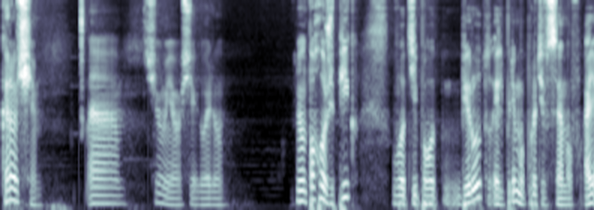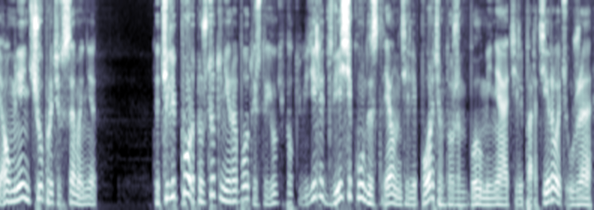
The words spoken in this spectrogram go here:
Короче, а, о чем я вообще говорил? Ну, он похожий пик. Вот, типа, вот берут Эль Прима против Сэмов. А, а у меня ничего против Сэма нет. Да телепорт, ну что ты не работаешь? Ты елки-палки видели? Две секунды стоял на телепорте, он должен был меня телепортировать уже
